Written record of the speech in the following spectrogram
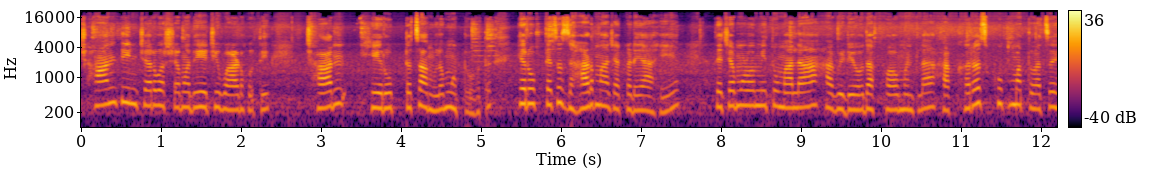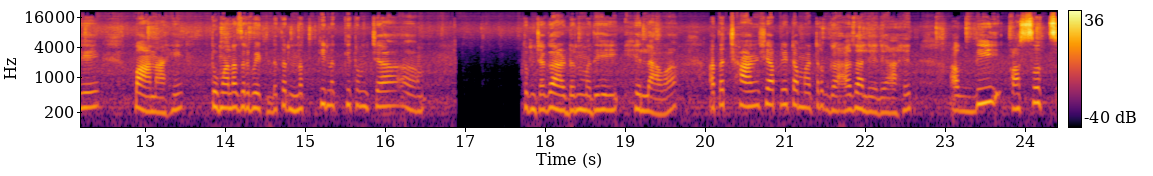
छान तीन चार वर्षामध्ये याची वाढ होते. छान हे रोपटं चांगलं मोठं होतं. हे रोपट्याचं झाड माझ्याकडे आहे. त्याच्यामुळं मी तुम्हाला हा व्हिडिओ दाखवावा म्हटला. हा खरंच खूप महत्त्वाचं हे पान आहे. तुम्हाला जर भेटलं तर नक्की नक्की तुमच्या तुमच्या गार्डनमध्ये हे हे लावा. आता छानसे आपले टमाटर गाळ झालेले आहेत. अगदी असंच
